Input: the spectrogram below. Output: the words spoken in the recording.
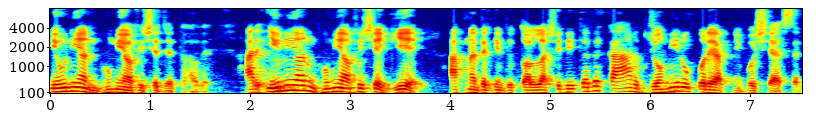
ইউনিয়ন ভূমি অফিসে যেতে হবে। আর ইউনিয়ন ভূমি অফিসে গিয়ে আপনাদের কিন্তু তল্লাশি দিতে হবে। কার জমির উপরে আপনি বসে আছেন?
